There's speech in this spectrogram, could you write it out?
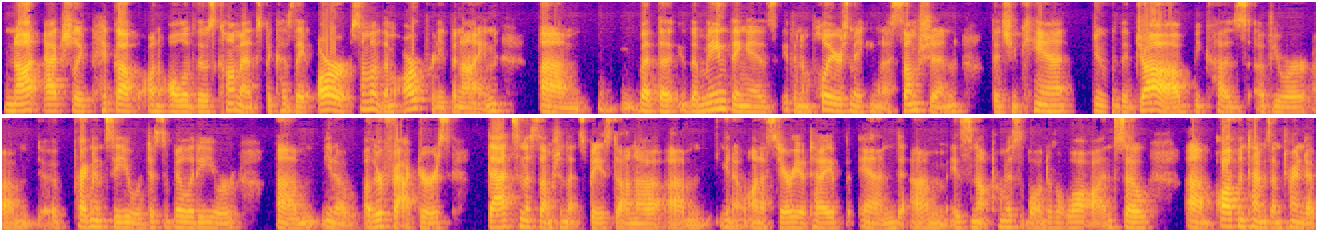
not actually pick up on all of those comments because they are some of them are pretty benign um, but the the main thing is if an employer is making an assumption that you can't do the job because of your um, uh, pregnancy or disability or um, you know other factors, that's an assumption that's based on a um, you know on a stereotype and um, is not permissible under the law. And so um, oftentimes I'm trying to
